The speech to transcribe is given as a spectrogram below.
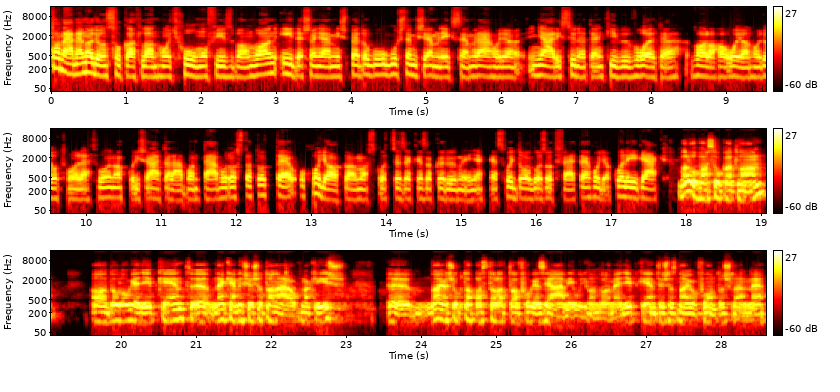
tanárnál nagyon szokatlan, hogy home office-ban van, édesanyám is pedagógus, nem is emlékszem rá, hogy a nyári szüneten kívül volt-e valaha olyan, hogy otthon lett volna, akkor is általában táboroztatott. Te hogy alkalmazkodsz ezekhez a körülményekhez? Hogy dolgozott fel te, hogy a kollégák? Valóban szokatlan a dolog egyébként, nekem is és a tanároknak is nagyon sok tapasztalattal fog ez járni, úgy gondolom egyébként, és ez nagyon fontos lenne.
